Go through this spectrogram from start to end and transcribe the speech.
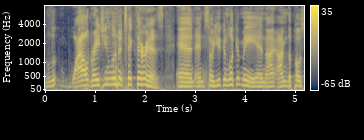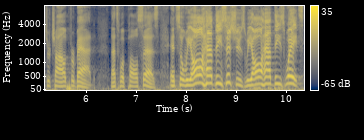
wild, raging lunatic there is. And, and so you can look at me, and I, I'm the poster child for bad. That's what Paul says. And so we all have these issues. We all have these weights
